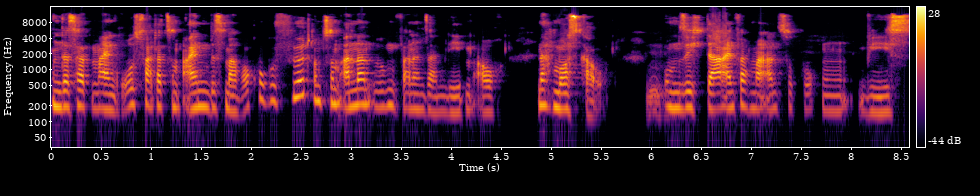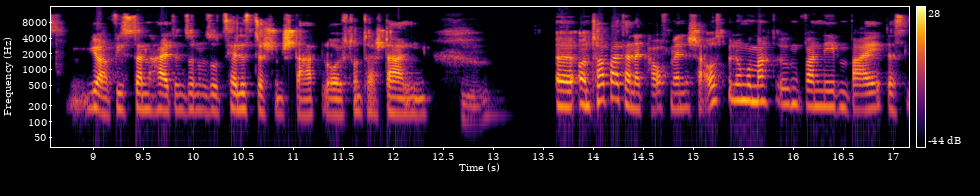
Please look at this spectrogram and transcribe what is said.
Und das hat mein Großvater zum einen bis Marokko geführt und zum anderen irgendwann in seinem Leben auch nach Moskau. Hm. um sich da einfach mal anzugucken, wie es, ja, wie es dann halt in so einem sozialistischen Staat läuft unter Stalin. Mhm. Äh, on top hat er eine kaufmännische Ausbildung gemacht, irgendwann nebenbei. Das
